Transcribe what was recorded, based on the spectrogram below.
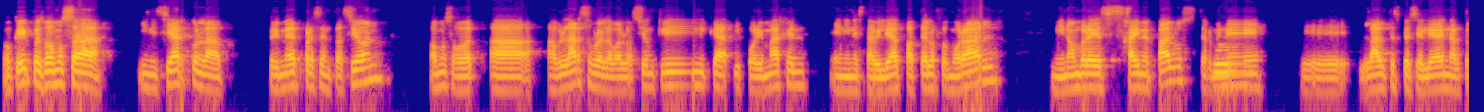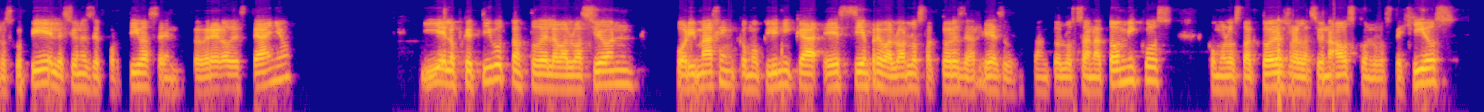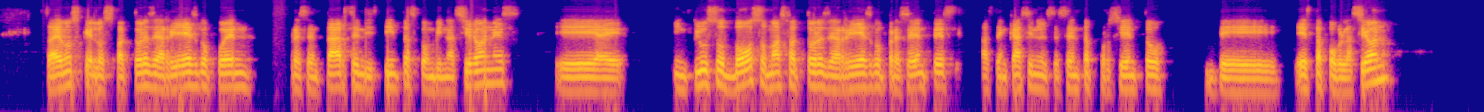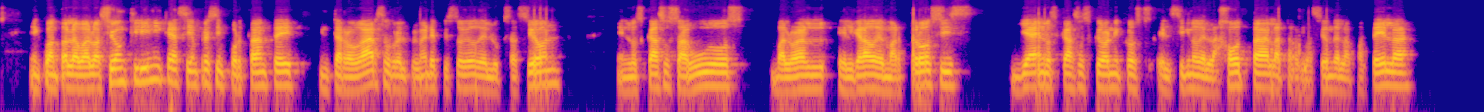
Ok, pues vamos a iniciar con la primer presentación. Vamos a, hablar sobre la evaluación clínica y por imagen en inestabilidad patelofemoral. Mi nombre es Jaime Palos, terminé eh, la alta especialidad en artroscopía y lesiones deportivas en febrero de este año. Y el objetivo tanto de la evaluación por imagen como clínica es siempre evaluar los factores de riesgo, tanto los anatómicos como los factores relacionados con los tejidos. Sabemos que los factores de riesgo pueden presentarse en distintas combinaciones, eh, incluso dos o más factores de riesgo presentes hasta en casi en el 60% de esta población. En cuanto a la evaluación clínica, siempre es importante interrogar sobre el primer episodio de luxación. En los casos agudos, valorar el grado de martrosis. Ya en los casos crónicos, el signo de la J, la traslación de la patela,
